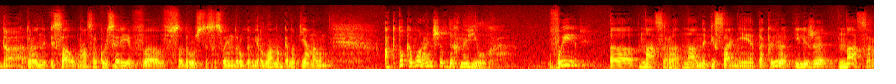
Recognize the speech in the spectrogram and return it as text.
Да. которую написал Насар Кульсареев э, в содружестве со своим другом Ерланом Конопьяновым. А кто кого раньше вдохновил? Вы э, Насара на написание Такыра или же Насар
